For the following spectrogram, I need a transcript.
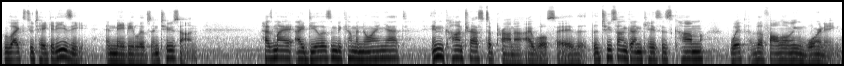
who likes to take it easy and maybe lives in Tucson. Has my idealism become annoying yet? In contrast to Prana, I will say that the Tucson gun cases come with the following warning.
